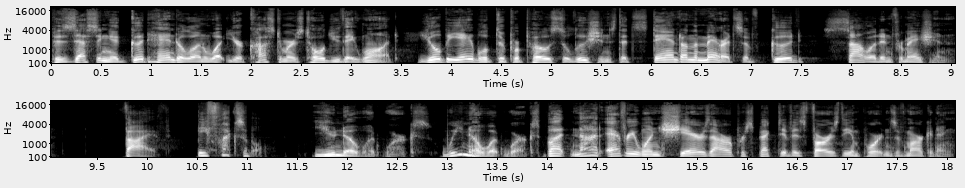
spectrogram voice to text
possessing a good handle on what your customers told you they want, you'll be able to propose solutions that stand on the merits of good, solid information. 5. Be flexible. You know what works. We know what works, but not everyone shares our perspective as far as the importance of marketing.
